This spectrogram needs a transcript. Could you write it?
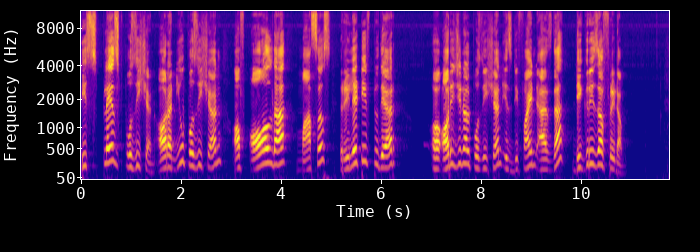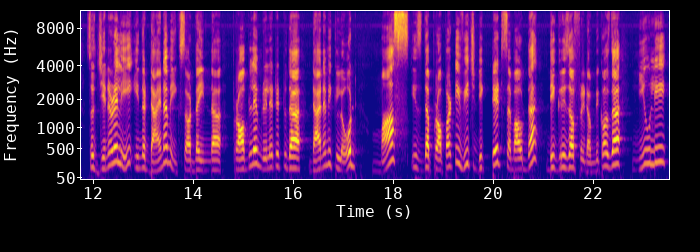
displaced position or a new position of all the masses relative to their original position is defined as the degrees of freedom. So, generally in the dynamics or the in the problem related to the dynamic load, mass is the property which dictates about the degrees of freedom, because the newly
